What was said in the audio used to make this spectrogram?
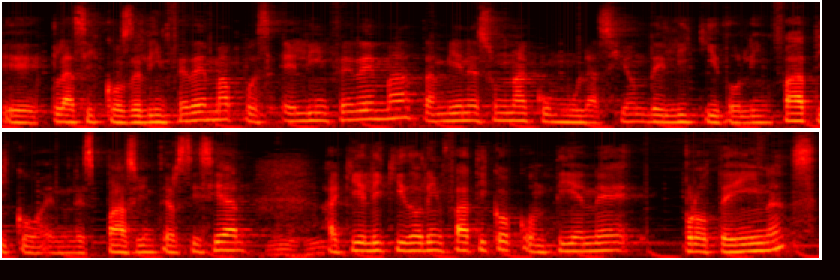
Eh, clásicos del linfedema, pues el linfedema también es una acumulación de líquido linfático en el espacio intersticial. Aquí el líquido linfático contiene proteínas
